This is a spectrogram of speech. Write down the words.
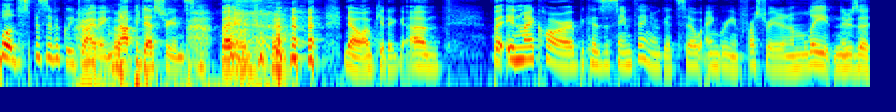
Well, specifically driving, not pedestrians. But no, I'm kidding. Um, but in my car, because the same thing, I get so angry and frustrated, and I'm late, and there's a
